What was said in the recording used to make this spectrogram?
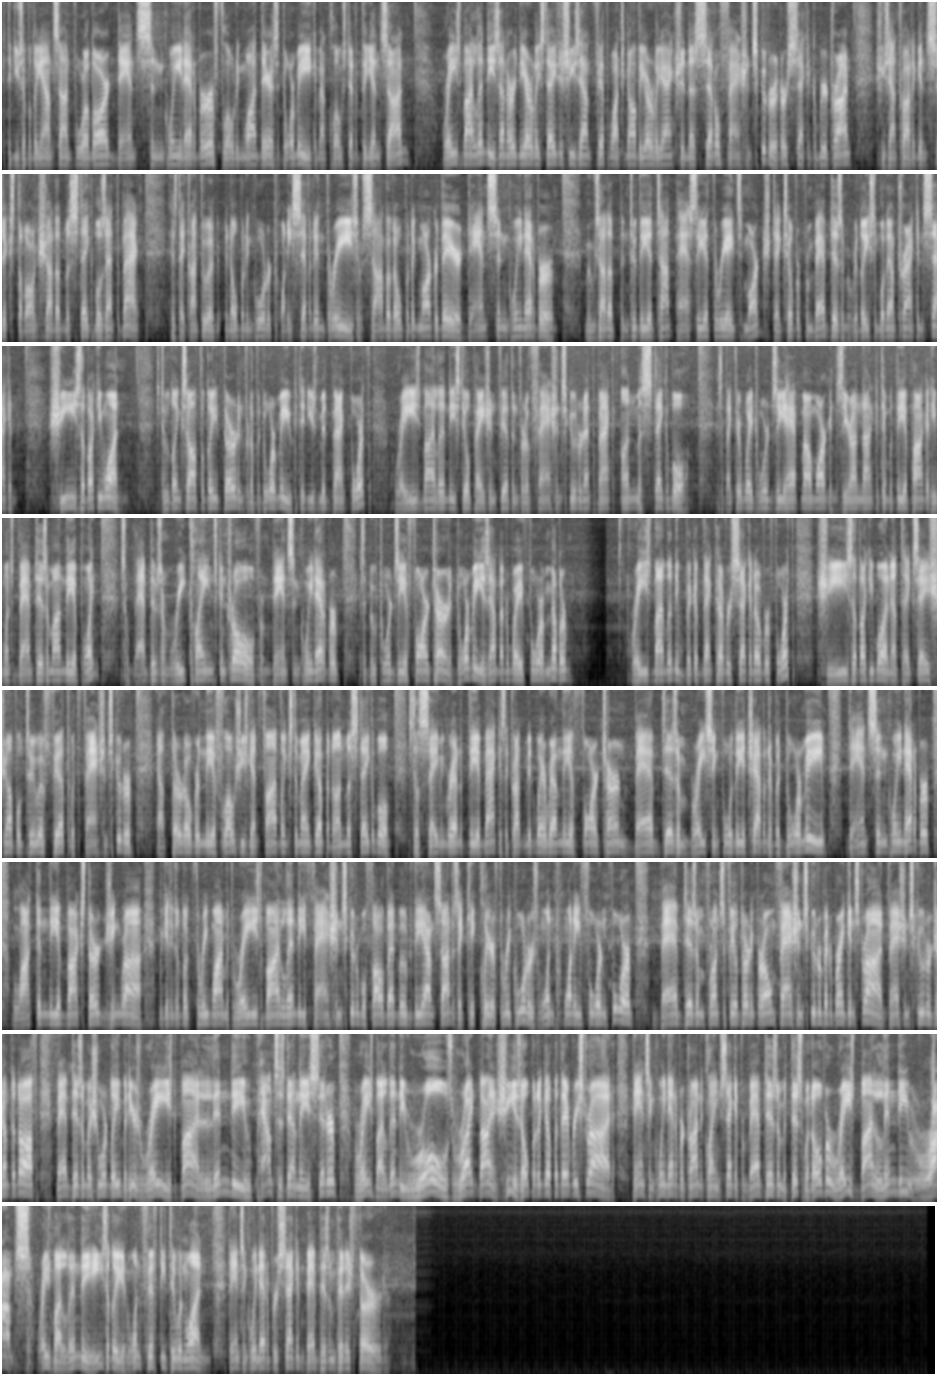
Continues up with the outside for Allard. Dancing Queen ahead of her. Floating wide there as Dormy come out close to at the inside. Raised by Lindy's in the early stages. She's out fifth, watching all the early action uh, settle. Fashion Scooter at her second career try. She's out trotting in sixth. The long shot unmistakable is at the back as they trot through a, an opening quarter, 27 in three. So solid opening marker there. Dancing Queen Ediver moves out up into the uh, top past the uh, 3 8 mark. She Takes over from Baptism, released will down track in second. She's the lucky one. It's two links off the lead third in front of Adore Me, who continues mid-pack fourth. Raised by Lindy, still patient fifth in front of Fashion Scooter. And at the back, unmistakable. As they make their way towards the half-mile mark, and Zeron not content with the pocket. He wants Baptism on the point. So Baptism reclaims control from Dancing Queen Hediver as they move towards the far turn. Adore Me is out underway for Miller. Raised by Lindy. We'll pick up that cover second over fourth. She's a lucky one. Now takes a shuffle to a fifth with Fashion Scooter. Out third over in the flow. She's got five links to make up and unmistakable. Still saving ground at the back as they trot midway around the far turn. Baptism bracing for the challenge of Adore Me. Dancing Queen Hediver locked in the box third. Gingras beginning to look three wide with Raised by Lindy. Fashion Scooter will follow that move to the outside as they kick clear of three quarters. 124 and four. Baptism fronts the field turn for home. Fashion Scooter better break in stride. Fashion Scooter jumped it off. Baptism a short lead, but here's raised by Lindy, who pounces down the sitter. Raised by Lindy rolls right by, and she is opening up with every stride. Dancing Queen Ediver trying to claim second from Baptism, but this one over. Raised by Lindy romps. Raised by Lindy easily at 152 and 1. Dancing Queen Ediver second. Baptism finished third.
